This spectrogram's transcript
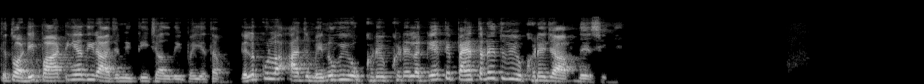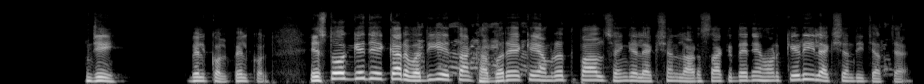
ਕਿ ਤੁਹਾਡੀ ਪਾਰਟੀਆਂ ਦੀ ਰਾਜਨੀਤੀ ਚੱਲਦੀ ਪਈ ਹੈ ਤਾਂ ਬਿਲਕੁਲ ਅੱਜ ਮੈਨੂੰ ਵੀ ਉਖੜੇ ਉਖੜੇ ਲੱਗੇ ਤੇ ਪੈਂਤੜੇ ਤੋਂ ਵੀ ਉਖੜੇ ਜਾਪਦੇ ਸੀ ਜੀ। ਬਿਲਕੁਲ ਬਿਲਕੁਲ। ਇਸ ਤੋਂ ਅੱਗੇ ਜੇਕਰ ਵਧੀਏ ਤਾਂ ਖਬਰ ਹੈ ਕਿ ਅਮਰਤਪਾਲ ਸਿੰਘ ਇਲੈਕਸ਼ਨ ਲੜ ਸਕਦੇ ਨੇ। ਹੁਣ ਕਿਹੜੀ ਇਲੈਕਸ਼ਨ ਦੀ ਚਰਚਾ ਹੈ?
